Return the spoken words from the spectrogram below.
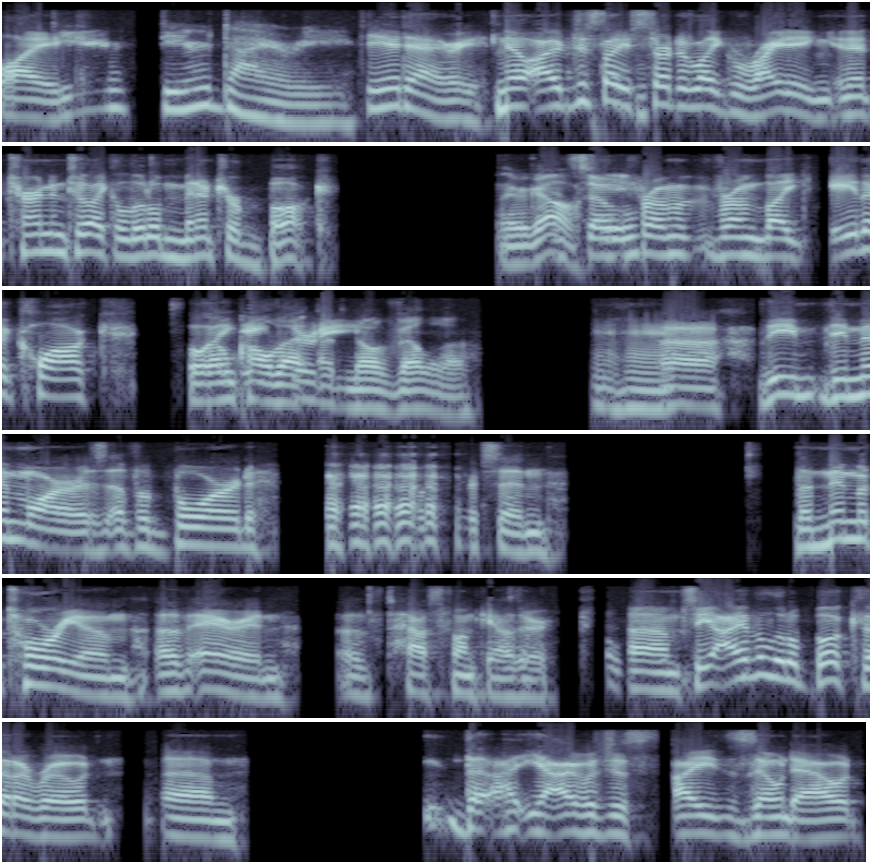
like Dear, dear diary. dear diary. No, I just like started like writing, and it turned into like a little miniature book. There we go. And so see? from from like eight o'clock, to, don't call that a novella. Mhm. uh, the the memoirs of a bored person, the Mematorium of Aaron of House Funkhauser. Um, so yeah, I have a little book that I wrote. Um, that I, yeah, I was just I zoned out.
